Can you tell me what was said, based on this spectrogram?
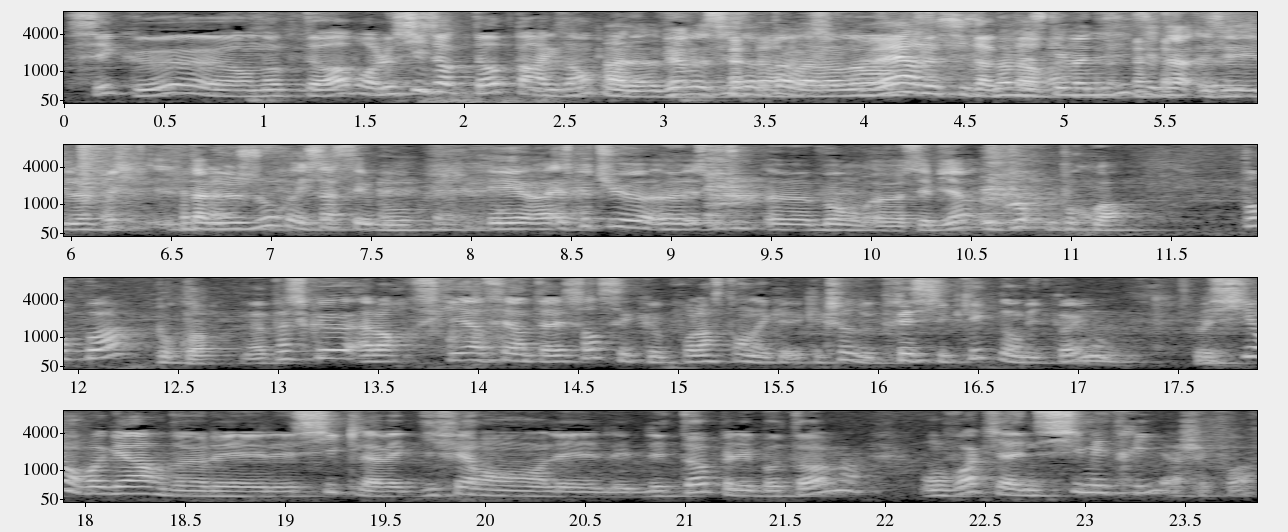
c'est que euh, en octobre, le 6 octobre par exemple. Ah, vers le 6 octobre. alors, non, Vers le 6 Non, mais ce octobre. qui est magnifique, c'est le fait que tu as le jour et ça, c'est beau. Et euh, est-ce que tu. euh, est-ce que tu bon, c'est bien. Pour- pourquoi? Pourquoi Pourquoi Euh, Parce que, alors, ce qui est assez intéressant, c'est que pour l'instant, on a quelque chose de très cyclique dans Bitcoin. Oui. Et si on regarde les, les cycles avec différents, les, les, les tops et les bottoms, on voit qu'il y a une symétrie à chaque fois.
